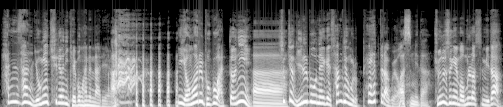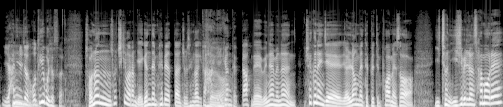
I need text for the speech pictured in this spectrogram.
한산 용의 출연이 개봉하는 날이에요. 이 영화를 보고 왔더니 아, 숙적 일본에게 3대 0으로 패했더라고요. 맞습니다. 준우승에 머물렀습니다. 이 한일전 음. 어떻게 보셨어요? 저는 솔직히 말하면 예견된 패배였다는 좀 생각이 아, 들어요. 예견됐다. 네, 왜냐면은 최근에 이제 연령맨 대표팀 포함해서 2021년 3월에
